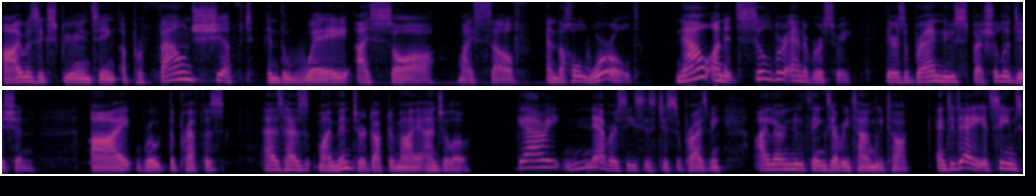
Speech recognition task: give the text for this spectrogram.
I was experiencing a profound shift in the way I saw myself and the whole world. Now, on its silver anniversary, there's a brand new special edition. I wrote the preface as has my mentor, Dr. Maya Angelou. Gary never ceases to surprise me. I learn new things every time we talk. And today, it seems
